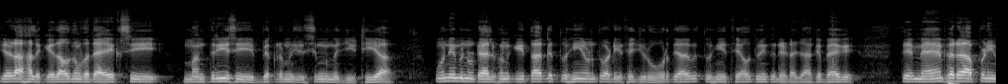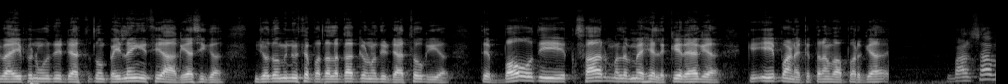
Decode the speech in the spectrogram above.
ਜਿਹੜਾ ਹਲਕੇ ਦਾ ਉਦੋਂ ਵਿਧਾਇਕ ਸੀ ਮੰਤਰੀ ਸੀ ਬਿਕਰਮਜੀਤ ਸਿੰਘ ਮਜੀਠੀਆ ਉਹਨੇ ਮੈਨੂੰ ਟੈਲੀਫੋਨ ਕੀਤਾ ਕਿ ਤੁਸੀਂ ਹੁਣ ਤੁਹਾਡੀ ਇੱਥੇ ਜ਼ਰੂਰਤ ਆ ਵੀ ਤੁਸੀਂ ਇੱਥੇ ਆਓ ਤੁਸੀਂ ਕੈਨੇਡਾ ਜਾ ਕੇ ਬਹਿ ਗਏ। ਤੇ ਮੈਂ ਫਿਰ ਆਪਣੀ ਵਾਈਫ ਨੂੰ ਉਹਦੀ ਡੈਥ ਤੋਂ ਪਹਿਲਾਂ ਹੀ ਇੱਥੇ ਆ ਗਿਆ ਸੀਗਾ। ਜਦੋਂ ਮੈਨੂੰ ਇੱਥੇ ਪਤਾ ਲੱਗਾ ਕਿ ਉਹਨਾਂ ਦੀ ਡੈਥ ਹੋ ਗਈ ਆ ਤੇ ਬਹੁਤ ਹੀ ਇਕਸਾਰ ਮਤਲਬ ਮੈਂ ਹਿੱਲ ਕੇ ਰਹਿ ਗਿਆ ਕਿ ਇਹ ਭਾਣਾ ਤਰ੍ਹਾਂ ਵਾਪਰ ਗਿਆ। ਬਲ ਸਾਹਿਬ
